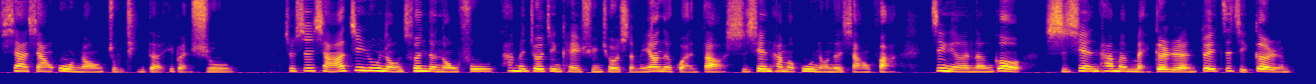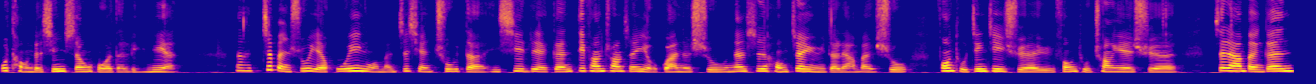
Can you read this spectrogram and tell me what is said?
下乡务农主题的一本书。就是想要进入农村的农夫，他们究竟可以寻求什么样的管道，实现他们务农的想法，进而能够实现他们每个人对自己个人不同的新生活的理念。那这本书也呼应我们之前出的一系列跟地方创生有关的书，那是洪振宇的两本书《风土经济学与风土创业学》。这两本跟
